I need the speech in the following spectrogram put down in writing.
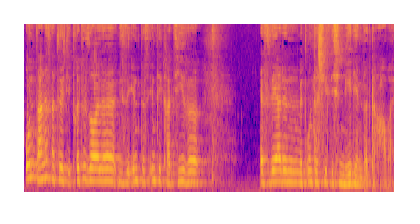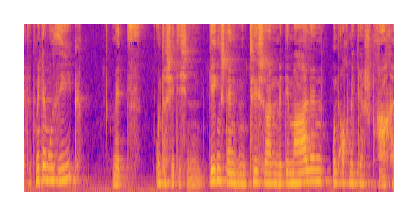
Und dann ist natürlich die dritte Säule, diese, das Integrative. Es werden mit unterschiedlichen Medien wird gearbeitet. Mit der Musik, mit unterschiedlichen Gegenständen, Tüchern, mit dem Malen und auch mit der Sprache.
